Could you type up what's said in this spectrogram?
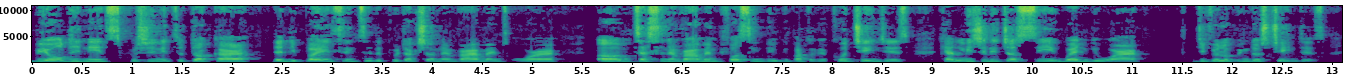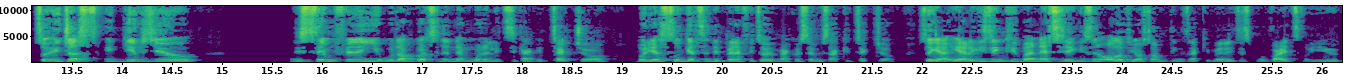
building it, pushing it to Docker, then deploying it into the production environment or um, testing environment before seeing the impact of your code changes, you can literally just see when you are developing those changes. So it just it gives you the same feeling you would have gotten in a monolithic architecture, but you're still getting the benefits of a microservice architecture. So yeah, you're using Kubernetes, you're using all of the awesome things that Kubernetes provides for you,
